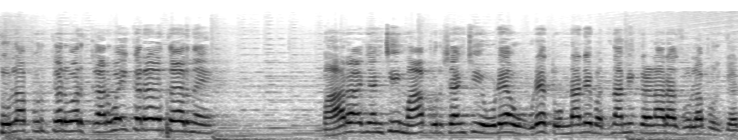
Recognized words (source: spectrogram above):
सोलापूरकरवर कारवाई करायला तयार नाही. महाराजांची महापुरुषांची एवढ्या उघड्या तोंडाने बदनामी करणारा सोलापूरकर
